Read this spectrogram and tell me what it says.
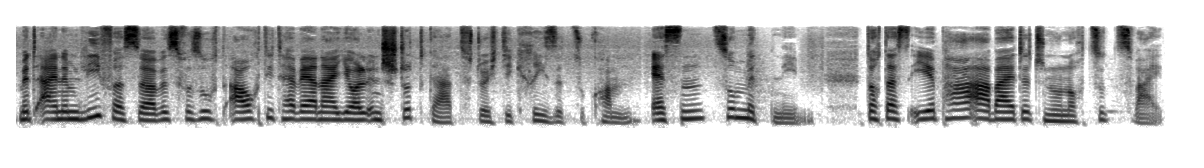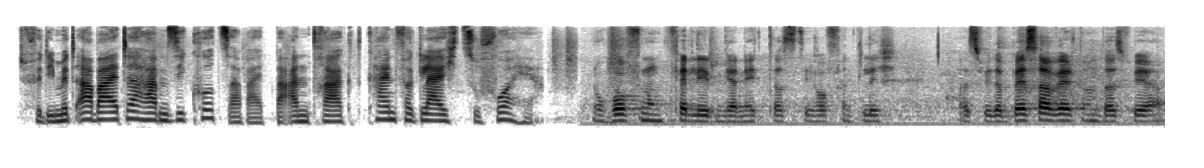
Mit einem Lieferservice versucht auch die Taverna Joll in Stuttgart durch die Krise zu kommen. Essen zum Mitnehmen. Doch das Ehepaar arbeitet nur noch zu zweit. Für die Mitarbeiter haben sie Kurzarbeit beantragt. Kein Vergleich zu vorher. Nur Hoffnung verlieren wir nicht, dass die hoffentlich es wieder besser wird und dass wir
